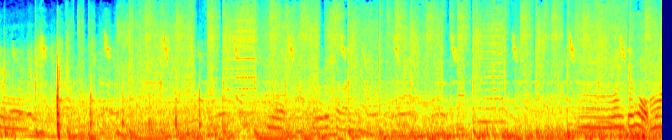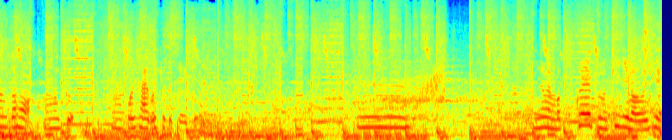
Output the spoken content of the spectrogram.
でももう食べるしかないねうんもう一個方もう一個方もう一個もうこれ最後一口でいくうんでもやっぱクレープの生地は美味しい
